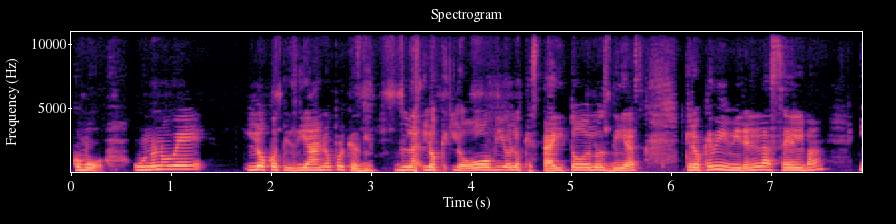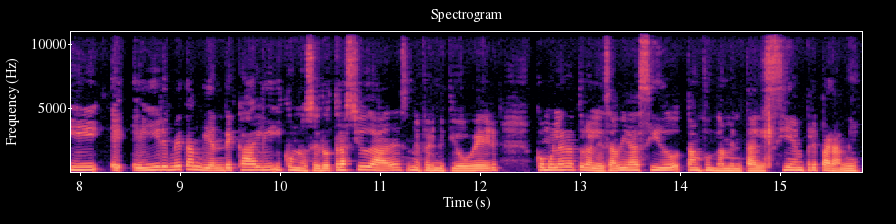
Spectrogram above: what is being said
como uno no ve lo cotidiano, porque es lo, lo, obvio, lo que está ahí todos los días. Creo que vivir en la selva y, e, e, irme también de Cali y conocer otras ciudades me permitió ver cómo la naturaleza había sido tan fundamental siempre para mí.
